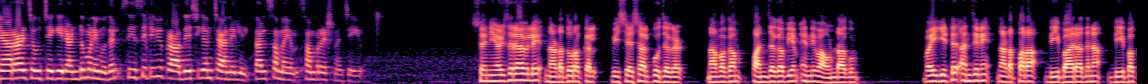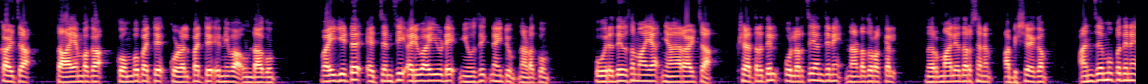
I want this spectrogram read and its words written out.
ഞായറാഴ്ച ഉച്ചയ്ക്ക് രണ്ടു മണി മുതൽ സി സി ടി വി പ്രാദേശികം ചാനലിൽ തത്സമയം സംപ്രേഷണം ചെയ്യും. ശനിയാഴ്ച രാവിലെ നട തുറക്കൽ വിശേഷാൽ പൂജകൾ നവകം പഞ്ചഗവ്യം എന്നിവ ഉണ്ടാകും. വൈകിട്ട് അഞ്ചിന് നടപ്പറ ദീപാരാധന ദീപക്കാഴ്ച തായമ്പക കൊമ്പുപറ്റ് കുഴൽപ്പറ്റ് എന്നിവ ഉണ്ടാകും. വൈകിട്ട് എച്ച് എം സി അരുവായിയുടെ മ്യൂസിക് നൈറ്റും നടക്കും. പൂരദിവസമായ ഞായറാഴ്ച ക്ഷേത്രത്തിൽ പുലർച്ചെ അഞ്ചിന് നട തുറക്കൽ നിർമാല്യ ദർശനം അഭിഷേകം അഞ്ച് മുപ്പതിന്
